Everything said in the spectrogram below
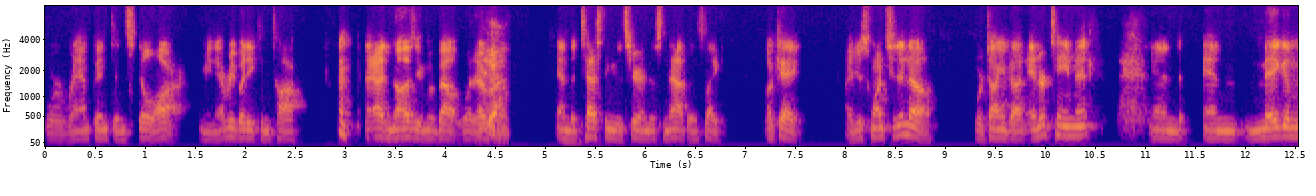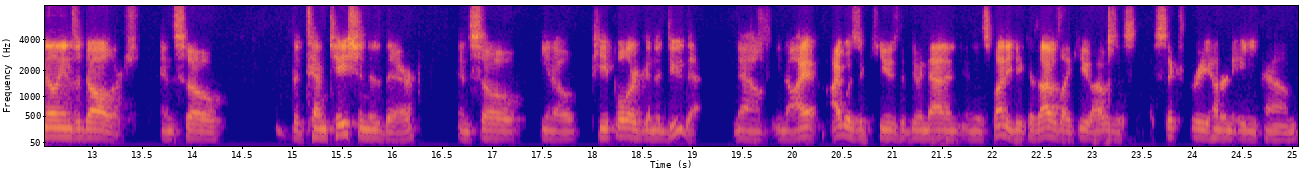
were rampant and still are. I mean, everybody can talk ad nauseum about whatever yeah. and the testing that's here in this and that. But it's like, okay, I just want you to know we're talking about entertainment and and mega millions of dollars. And so the temptation is there. And so, you know, people are going to do that. Now, you know, I, I was accused of doing that. And, and it's funny because I was like you, I was a, 6'3", 180 pound,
